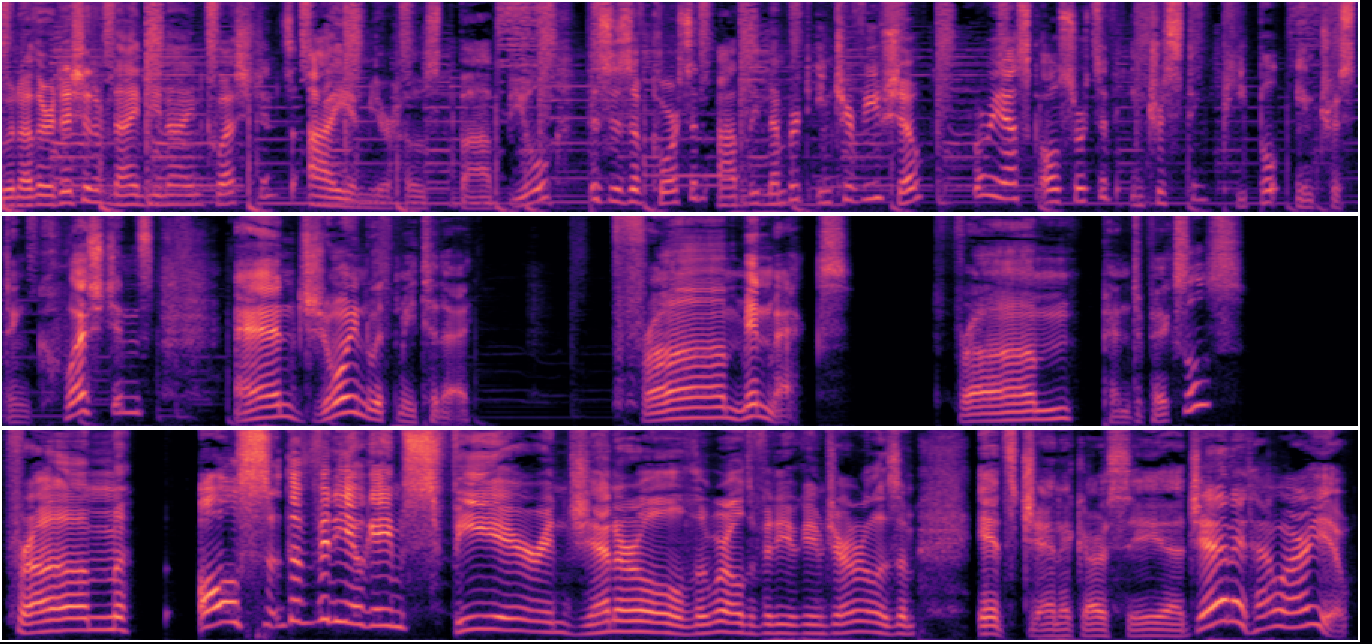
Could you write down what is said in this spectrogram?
To another edition of 99 Questions. I am your host, Bob Buell. This is, of course, an oddly numbered interview show where we ask all sorts of interesting people interesting questions. And joined with me today from MinMax, from Pentapixels, from also the video game sphere in general, the world of video game journalism, it's Janet Garcia. Janet, how are you?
